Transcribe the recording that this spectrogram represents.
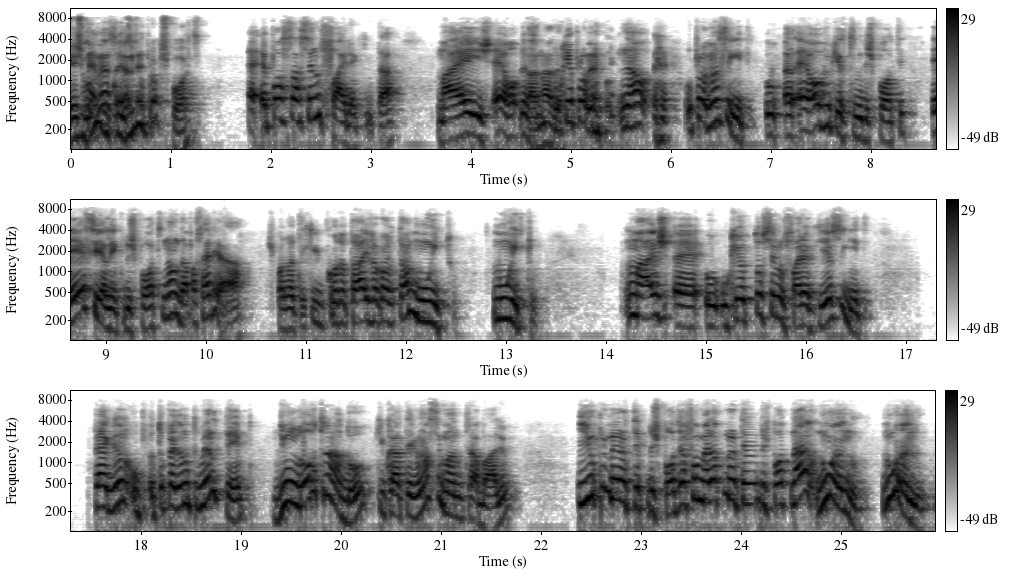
Fez gol, é, inclusive, eu, no próprio esporte. É, eu posso estar sendo fire aqui, tá? Mas é óbvio. Tá, porque o problema. não, o problema é o seguinte: é óbvio que o time do esporte, esse elenco do esporte, não dá pra Série A. O esporte vai ter que contratar e vai contratar muito. Muito. Mas é, o, o, que eu tô sendo fire aqui é o seguinte: pegando, eu tô pegando o primeiro tempo de um novo treinador, que o cara teve uma semana de trabalho, E o primeiro tempo do esporte já foi o melhor primeiro tempo do esporte na, no ano. No ano.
